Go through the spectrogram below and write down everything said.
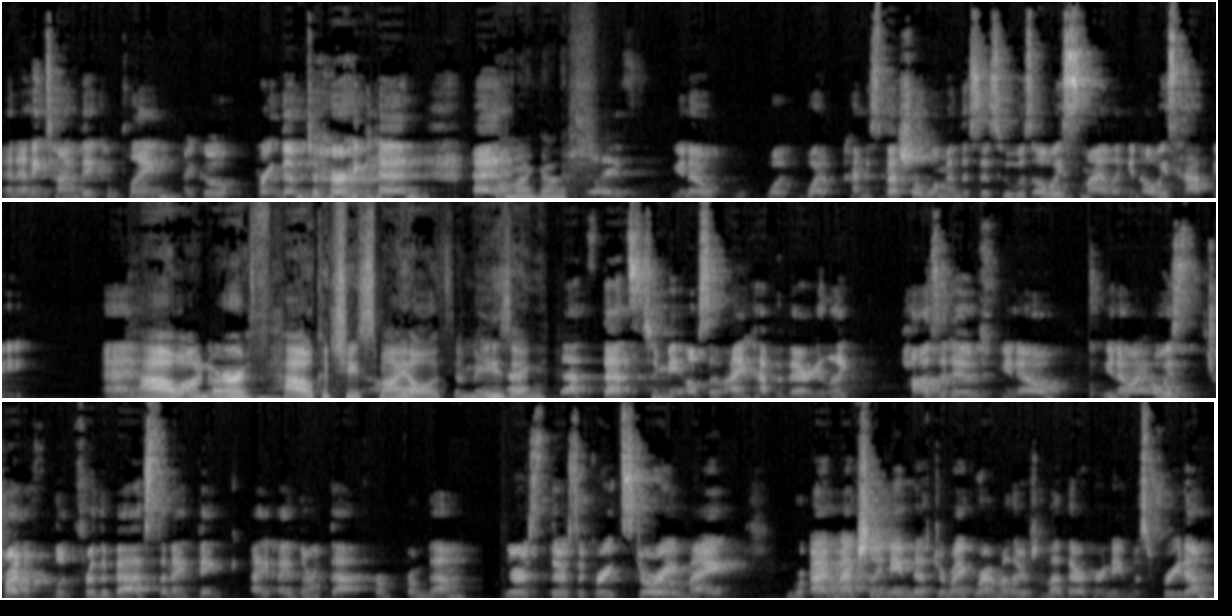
And anytime they complain, I go bring them to her again. And oh my gosh. Realize, you know, what, what kind of special woman this is who was always smiling and always happy. And how on earth? How could she smile? It's amazing. That, that, that's to me also. I have a very like positive, you know, you know, I always try to look for the best, and I think I, I learned that from from them. There's there's a great story. My I'm actually named after my grandmother's mother. Her name was Freida,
